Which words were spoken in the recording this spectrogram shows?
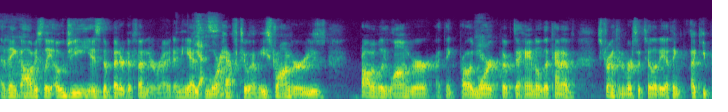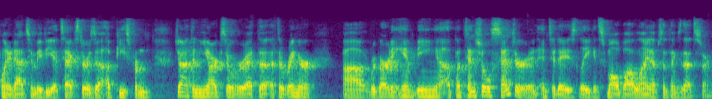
I think obviously OG is the better defender, right? And he has yes. more heft to him. He's stronger. He's probably longer. I think probably more yeah. equipped to handle the kind of strength and versatility. I think, like you pointed out to me via text, there is a, a piece from Jonathan Tjarks over at the at the Ringer. Uh, regarding him being a potential center in, in today's league and small ball lineups and things of that sort.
